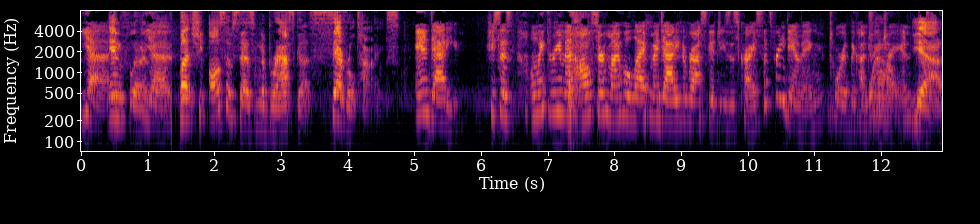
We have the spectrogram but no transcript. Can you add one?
yeah, influences. Yeah. But she also says Nebraska several times. and Daddy. She says, "Only three men I'll serve my whole life: my daddy, Nebraska, Jesus Christ." That's pretty damning toward the country Wow. train. Yeah.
